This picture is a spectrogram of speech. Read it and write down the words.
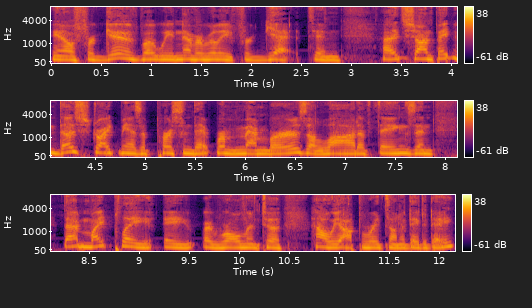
you know, forgive, but we never really forget. And uh, Sean Payton does strike me as a person that remembers a lot of things, and that might play a, a role into how he operates on a day to day.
